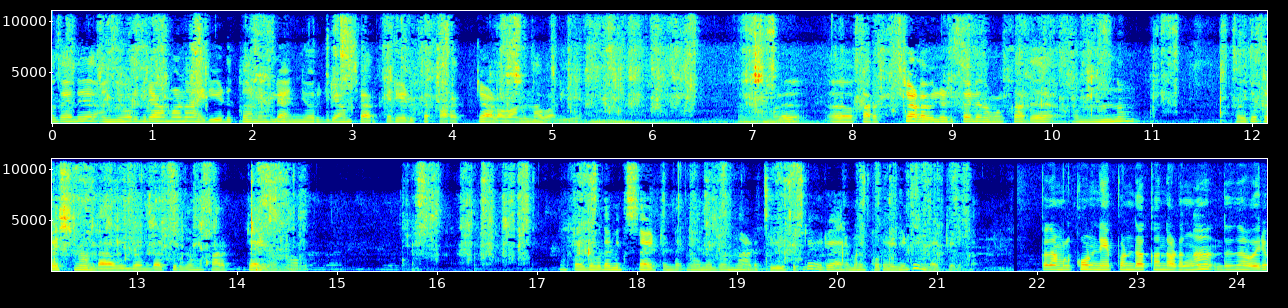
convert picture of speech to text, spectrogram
അതായത് അഞ്ഞൂറ് ഗ്രാമാണ് അരി എടുക്കുകയാണെങ്കിൽ അഞ്ഞൂറ് ഗ്രാം ശർക്കര എടുത്ത കറക്റ്റ് അളവാണെന്നാണ് പറയുക. നമ്മൾ കറക്റ്റ് അളവിലെടുത്താൽ നമുക്കത് ഒന്നും ഒരു പ്രശ്നം ഉണ്ടാവില്ല. ഉണ്ടാക്കിയത് കറക്റ്റായി വന്നോളും. അപ്പോൾ ഇതിവിടെ മിക്സ് ആയിട്ടുണ്ട്. ഞാനിതൊന്ന് അടച്ച് വെച്ചിട്ട് ഒരു അരമണിക്കൂർ കഴിഞ്ഞിട്ട് ഉണ്ടാക്കിയെടുക്കാം. ഇപ്പോൾ നമ്മൾക്ക് ഉണ്ണിയപ്പം ഉണ്ടാക്കാൻ തുടങ്ങാം. ഇത് ഒരു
